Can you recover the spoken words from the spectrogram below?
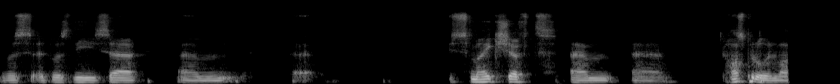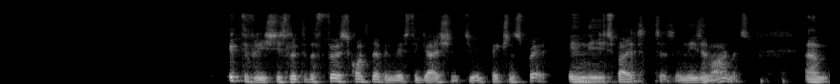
it was it was these uh, um, uh, makeshift um, uh, hospital environment. effectively, she's looked at the first quantitative investigation to infection spread in these spaces, in these environments. Um,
